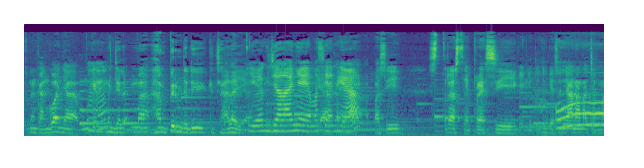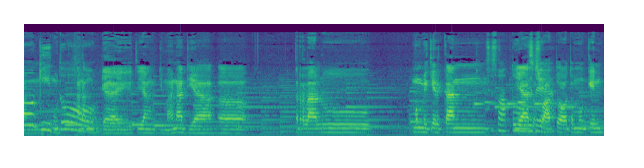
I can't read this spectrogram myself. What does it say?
bukan gangguan ya, mungkin menjala- ma- hampir menjadi gejala ya. Iya gejalanya ya Mas Yani ya. kayak Apa sih stres, depresi kayak gitu itu biasanya Oh, anak-anak zaman gitu. mud- anak muda itu yang di mana dia eh, terlalu memikirkan Sesuatu ya gitu ya? sesuatu atau mungkin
